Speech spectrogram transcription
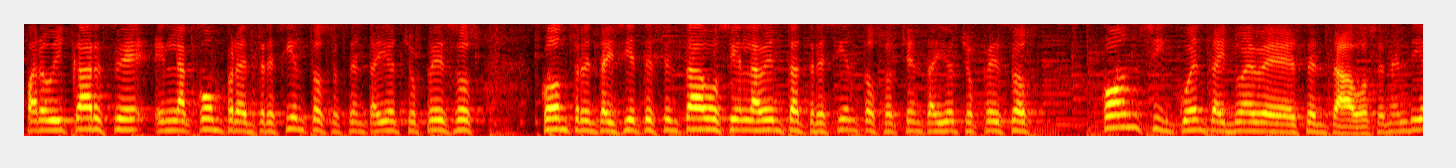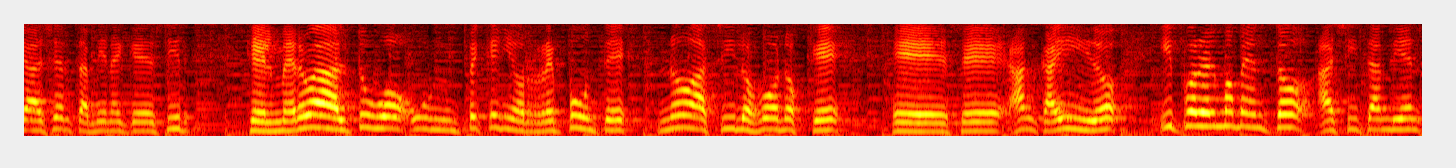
para ubicarse en la compra en 368 pesos con 37 centavos y en la venta 388 pesos con 59 centavos. En el día de ayer también hay que decir que el Merval tuvo un pequeño repunte, no así los bonos que eh, se han caído y por el momento allí también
